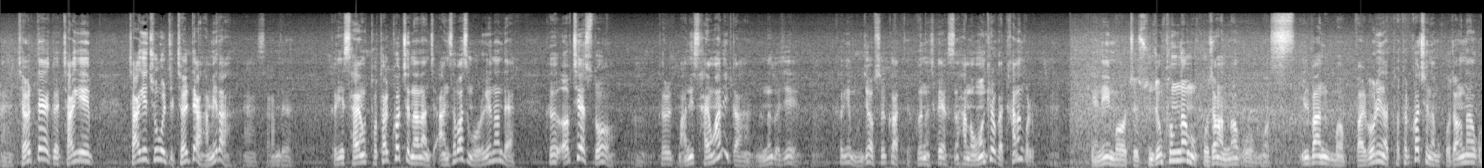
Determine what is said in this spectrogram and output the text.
예, 절대 그 자기 자기 죽을 짓 절대 안 합니다. 예, 사람들. 그게 사용 토탈 쿼츠 나는 안, 안 써봐서 모르겠는데 그 업체에서도 어, 그걸 많이 사용하니까 넣는 거지. 어, 크게 문제 없을 것 같아요. 그거는 그냥 한 5만 킬로까지 타는 걸로. 예. 괜히 뭐 저 순정품 넣으면 고장 안 나고 뭐 스- 일반 뭐 발보린이나 토탈 쿼츠 넣으면 고장 나고.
